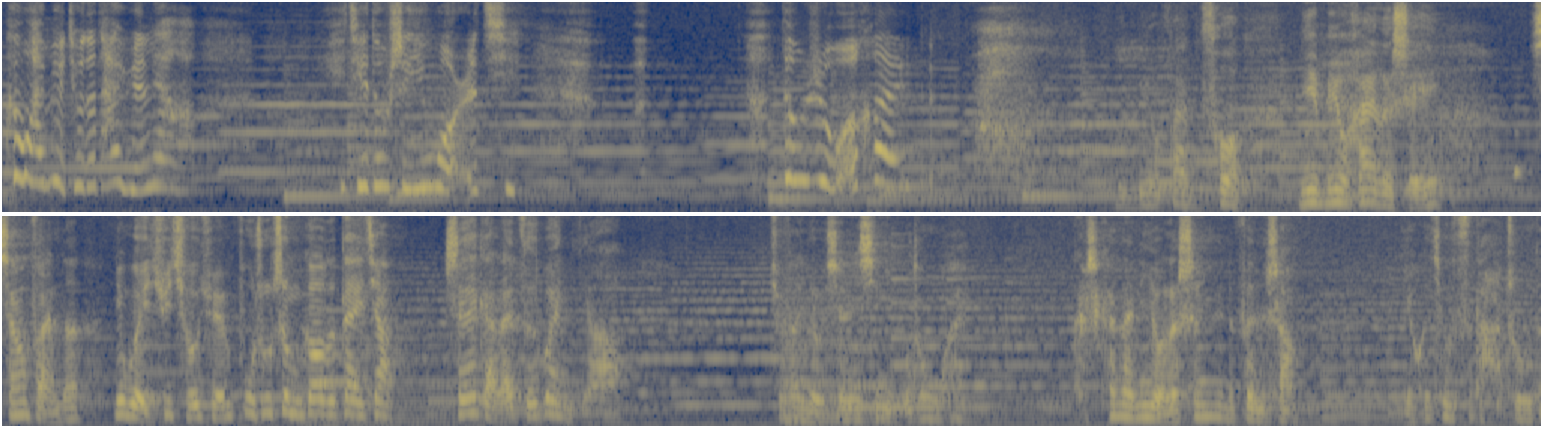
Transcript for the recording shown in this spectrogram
可我还没有求得他原谅啊！一切都是因我而起，都是我害的。你没有犯错，你也没有害了谁。相反的，你委曲求全，付出这么高的代价，谁还敢来责怪你啊？就算有些人心里不痛快，可是看在你有了身孕的份上，也会就此打住的。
